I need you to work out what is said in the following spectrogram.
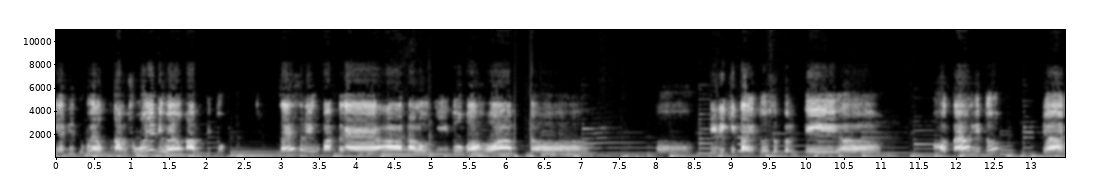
ya di welcome, semuanya di welcome gitu. Saya sering pakai analogi itu bahwa uh, uh, diri kita itu seperti uh, hotel gitu dan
